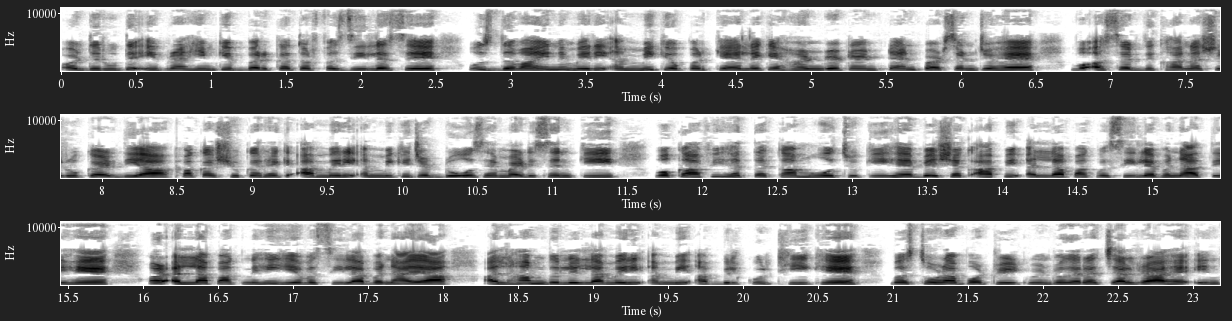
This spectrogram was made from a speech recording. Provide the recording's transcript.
और दरुद इब्राहिम की बरकत और फजीलत से उस दवाई ने मेरी अम्मी के ऊपर कह ले कि हंड्रेड एंड टेन परसेंट जो है, वो असर दिखाना शुरू कर दिया। का शुक्र है कि अब मेरी अम्मी की जो डोज है मेडिसिन की, वो काफ़ी हद तक कम हो चुकी है। बेशक आप ही अल्लाह पाक वसीले बनाते हैं और अल्लाह पाक ने ही ये वसीला बनाया। अल्हम्दुलिल्लाह, मेरी अम्मी अब बिल्कुल ठीक है, बस थोड़ा बहुत ट्रीटमेंट वगैरह चल रहा है इन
